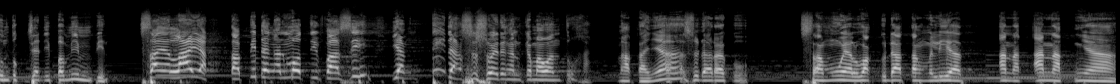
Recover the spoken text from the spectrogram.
untuk jadi pemimpin. Saya layak, tapi dengan motivasi yang tidak sesuai dengan kemauan Tuhan. Makanya saudaraku, Samuel waktu datang melihat anak-anaknya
